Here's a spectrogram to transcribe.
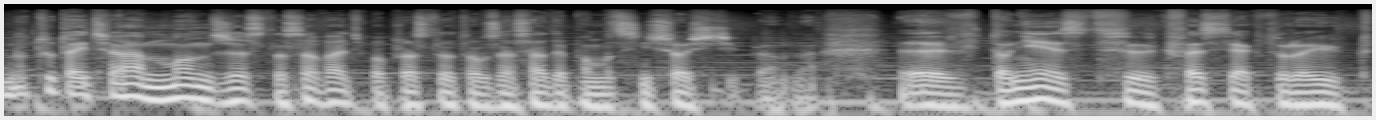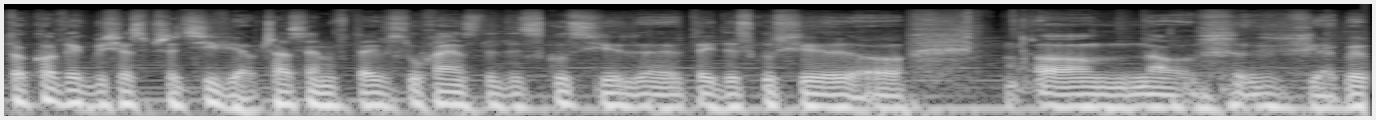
No tutaj trzeba mądrze stosować po prostu tą zasadę pomocniczości, prawda? E, To nie jest e, kwestia, której ktokolwiek by się sprzeciwiał. Czasem tej, słuchając tej dyskusji, e, tej dyskusji o, o no, jakby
